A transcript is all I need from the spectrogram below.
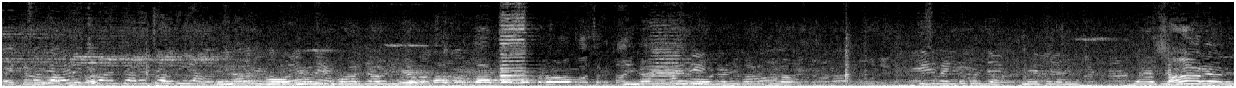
ਇੱਥੇ ਵੀ ਵਾਧੂ ਕਰ ਚੱਲਦੀ ਆ ਜਿੰਨਾ ਵੀ ਵੋਟ ਨਹੀਂ ਬਾਹਰ ਜਾਓ ਜੀ ਜਿੰਨਾ ਵੀ ਵੋਟ ਨਹੀਂ ਬਾਹਰ ਚਲੋ ਇੱਕ ਮਿੰਟ ਕੋਲ ਜਾਓ ਮੈਂ ਤੇ ਲੜੀ ਜਾ ਸਾਰਿਆਂ ਨੇ।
